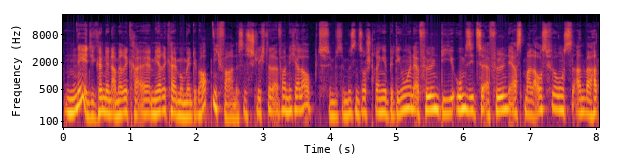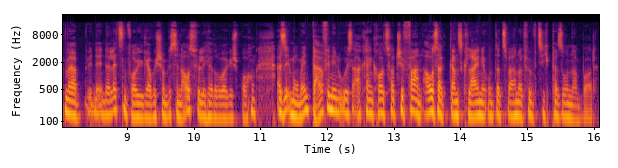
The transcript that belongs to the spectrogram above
Nee, die können in Amerika, Amerika im Moment überhaupt nicht fahren. Es ist schlicht und einfach nicht erlaubt. Sie müssen, müssen so strenge Bedingungen erfüllen, die, um sie zu erfüllen, erstmal Ausführungsanwalt, hatten wir in, in der letzten Folge, glaube ich, schon ein bisschen ausführlicher darüber gesprochen. Also im Moment darf in den USA kein Kreuzfahrtschiff fahren, außer ganz kleine, unter 250 Personen an Bord.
